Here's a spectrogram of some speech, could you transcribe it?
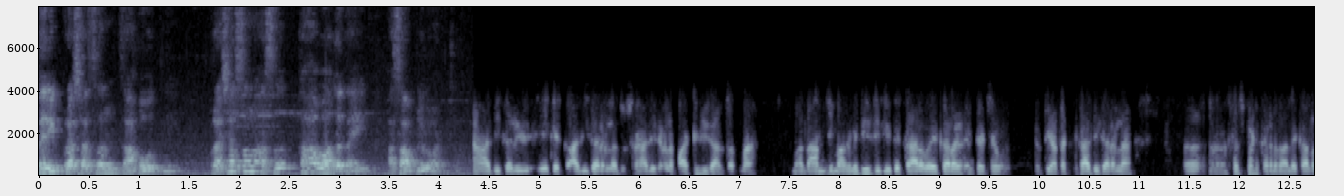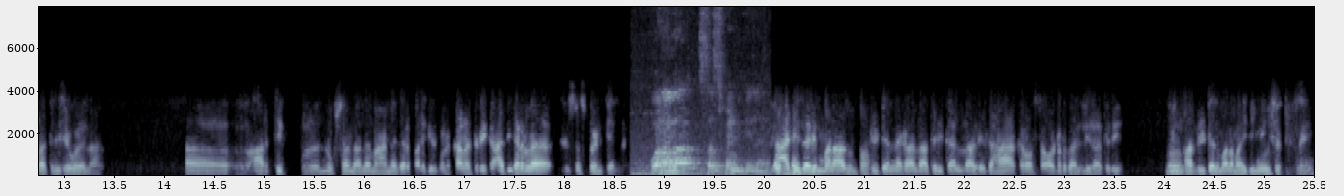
तरी प्रशासन जागा होत नाही. प्रशासन असं का वागत आहे असं आपल्याला वाटतं? अधिकारी एक एक अधिकाऱ्याला दुसऱ्या अधिकाऱ्याला पाठीशी घालतात ना. आता आमची मागणी तीच आहे की ते कारवाई करावी आणि त्याच्यावरती आता एका अधिकाऱ्याला सस्पेंड करण्यात आले काल रात्रीच्या वेळेला. अं, आर्थिक नुकसान झालं महानगरपालिकेत म्हणून काल रात्री एक अधिकाऱ्याला सस्पेंड केलं. कोणाला सस्पेंड केलं? अधिकारी मला अजून फार डिटेल नाही कळलं रात्री काल रात्री दहा अकरा वाजता ऑर्डर झाली रात्री. हं. फार डिटेल मला माहिती मिळू शकली नाही.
